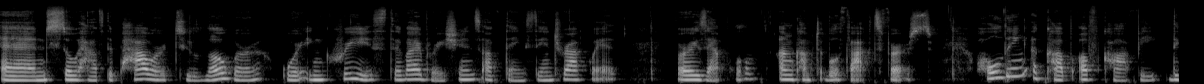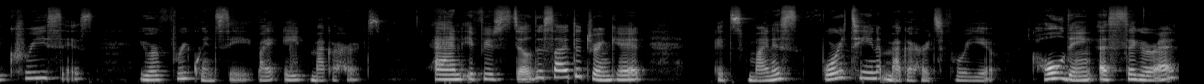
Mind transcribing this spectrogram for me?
and so have the power to lower or increase the vibrations of things they interact with. For example, uncomfortable facts first. Holding a cup of coffee decreases your frequency by 8 megahertz. And if you still decide to drink it, it's minus 14 megahertz for you. Holding a cigarette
